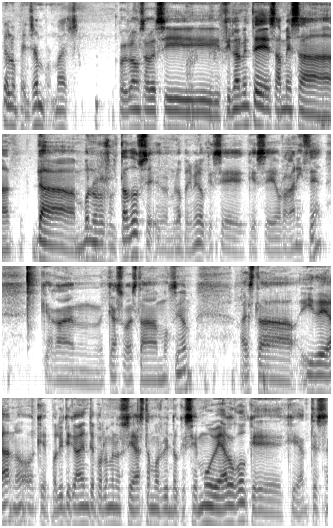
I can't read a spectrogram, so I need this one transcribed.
ya lo pensamos más. Pues vamos a ver si finalmente esa mesa da buenos resultados. Eh, lo primero que se, que se organice que hagan caso a esta moción, a esta idea, ¿no? que políticamente por lo menos ya estamos viendo que se mueve algo que, que antes...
